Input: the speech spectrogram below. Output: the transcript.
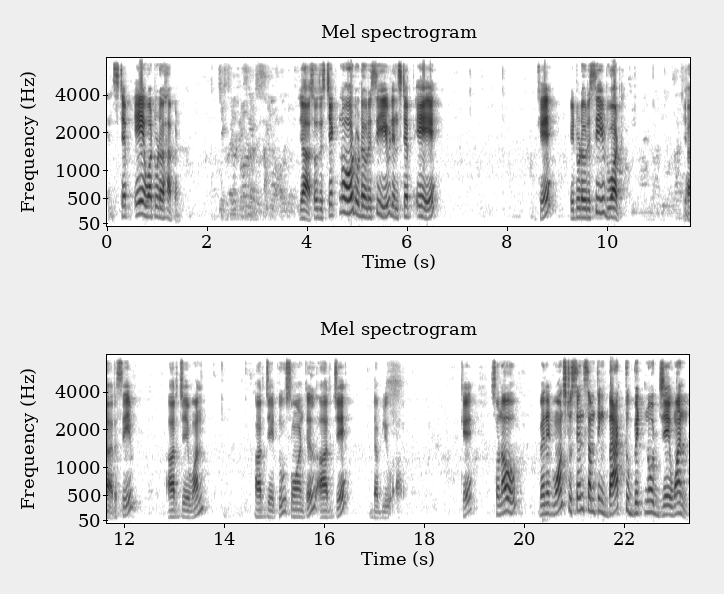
in step a what would have happened yeah so this check node would have received in step a okay it would have received what? Yeah, received RJ1, RJ2, so on till RJWR. Okay. So now, when it wants to send something back to bit node J1,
